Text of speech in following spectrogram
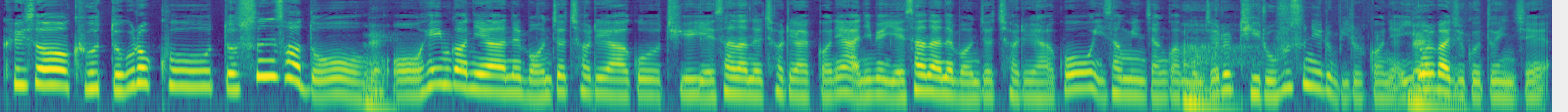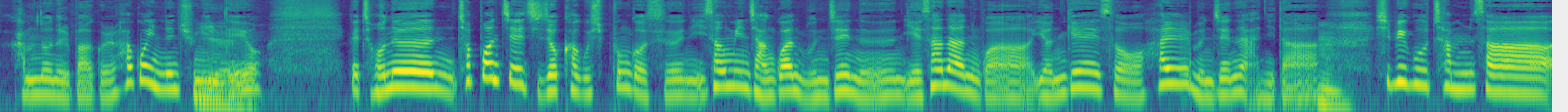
그래서 그것도 그렇고 또 순서도 네. 어, 해임 건의안을 먼저 처리하고 뒤에 예산안을 처리할 거냐 아니면 예산안을 먼저 처리하고 이상민 장관 문제를 아. 뒤로 후순위로 미룰 거냐 이걸 네 가지고도 이제 감론을박을 하고 있는 중인데요. 예. 그러니까 저는 첫 번째 지적하고 싶은 것은 이상민 장관 문제는 예산안과 연계해서 할 문제는 아니다. 음. 12구 참사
